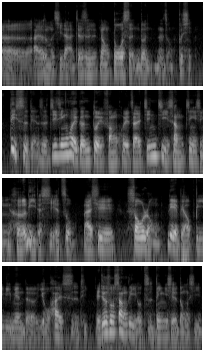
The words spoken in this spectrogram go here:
呃，还有什么其他？就是那种多神论那种不行。第四点是基金会跟对方会在经济上进行合理的协作，来去收容列表 B 里面的有害实体。也就是说，上帝有指定一些东西，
